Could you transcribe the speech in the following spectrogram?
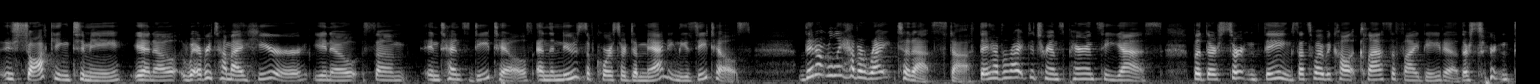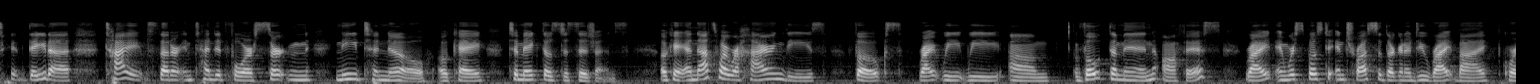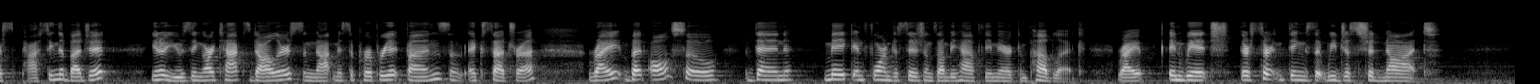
is shocking to me. You know, every time I hear, you know, some intense details, and the news, of course, are demanding these details. They don't really have a right to that stuff. They have a right to transparency, yes, but there's certain things. That's why we call it classified data. There's certain t- data types that are intended for certain need to know, okay, to make those decisions. Okay, and that's why we're hiring these folks, right? We we um, vote them in office, right? And we're supposed to entrust that they're going to do right by, of course, passing the budget, you know, using our tax dollars and not misappropriate funds, etc., right? But also then make informed decisions on behalf of the American public, right? In which there's certain things that we just should not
